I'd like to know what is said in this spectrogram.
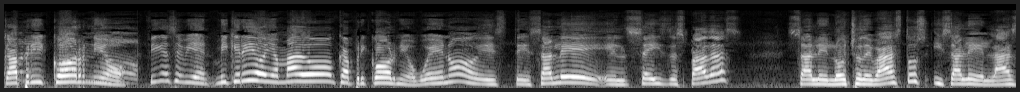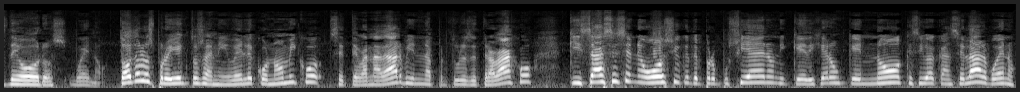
Capricornio. Capricornio. Fíjense bien, mi querido llamado Capricornio. Bueno, este sale el 6 de espadas, sale el 8 de bastos y sale el as de oros. Bueno, todos los proyectos a nivel económico se te van a dar, vienen aperturas de trabajo. Quizás ese negocio que te propusieron y que dijeron que no, que se iba a cancelar, bueno,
